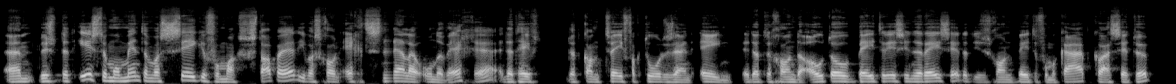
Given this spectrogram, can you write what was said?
Ehm, dus dat eerste momentum was zeker voor Max Verstappen. Hè. Die was gewoon echt sneller onderweg. Hè. Dat, heeft, dat kan twee factoren zijn. Eén, eh, dat er gewoon de auto beter is in de race. Hè. Dat hij dus gewoon beter voor elkaar qua setup.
